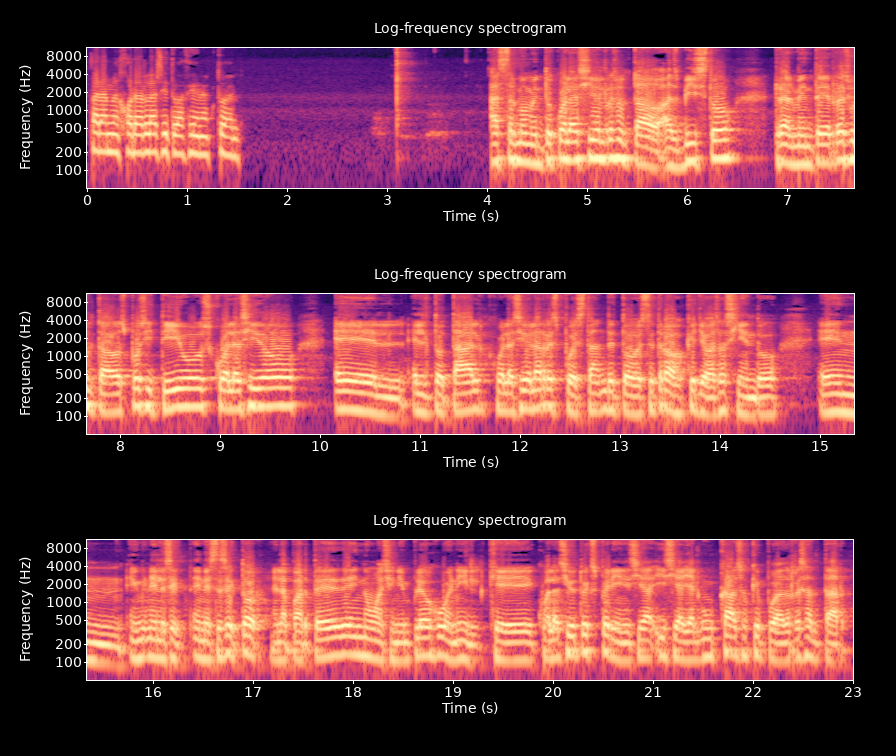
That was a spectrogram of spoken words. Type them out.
para mejorar la situación actual. Hasta el momento, ¿cuál ha sido el resultado? ¿Has visto realmente resultados positivos? ¿Cuál ha sido el, total? ¿Cuál ha sido la respuesta de todo este trabajo que llevas haciendo en, en, este sector, en la parte de innovación y empleo juvenil? ¿Qué, ¿Cuál ha sido tu experiencia y si hay algún caso que puedas resaltar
